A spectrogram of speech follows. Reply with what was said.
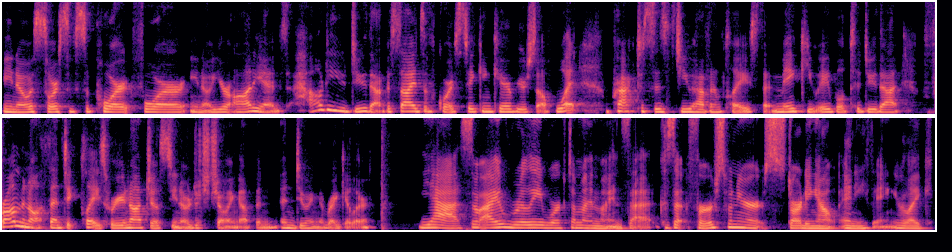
you know, a source of support for, you know, your audience. How do you do that? Besides, of course, taking care of yourself, what practices do you have in place that make you able to do that from an authentic place where you're not just, you know, just showing up and, and doing the regular? Yeah. So I really worked on my mindset because at first, when you're starting out anything, you're like,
